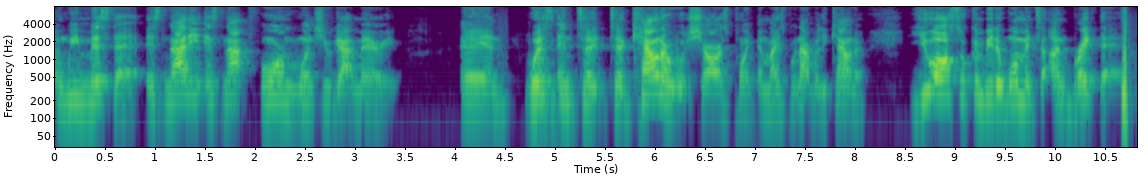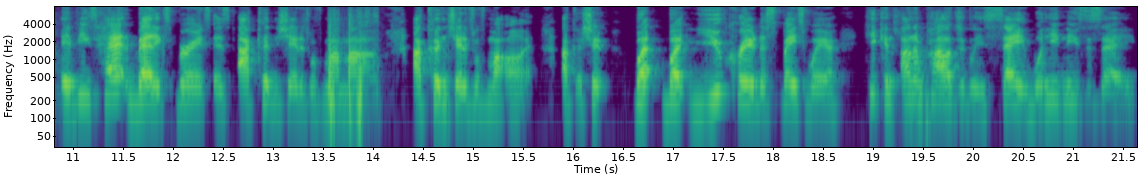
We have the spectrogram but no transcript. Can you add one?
and we miss that. It's not it's not formed once you got married. And with mm. and to to counter what Shar's point and Mike's point, not really counter, you also can be the woman to unbreak that. If he's had bad experiences, I couldn't share this with my mom. I couldn't share this with my aunt. I could share, but but you've created a space where he can unapologetically say what he needs to say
